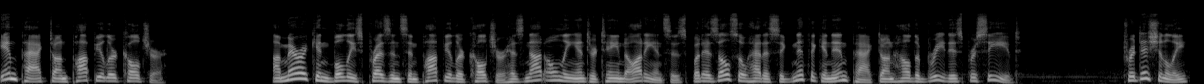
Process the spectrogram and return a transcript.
Impact on popular culture. American Bully's presence in popular culture has not only entertained audiences but has also had a significant impact on how the breed is perceived. Traditionally,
